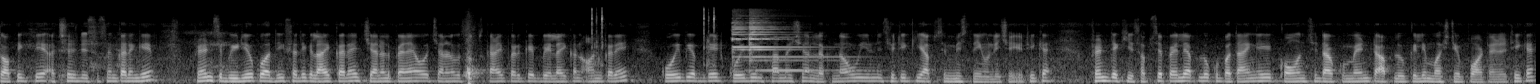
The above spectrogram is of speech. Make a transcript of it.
टॉपिक पे अच्छे से डिस्कशन करेंगे। फ्रेंड्स, वीडियो को अधिक से अधिक लाइक करें, चैनल पर नए और चैनल को सब्सक्राइब करके बेल आइकन ऑन करें। कोई भी अपडेट, कोई भी इन्फॉर्मेशन लखनऊ यूनिवर्सिटी की आपसे मिस नहीं होनी चाहिए, ठीक है? फ्रेंड देखिए, सबसे पहले आप लोग को बताएँगे कि कौन से डॉक्यूमेंट आप लोग के लिए मस्ट इंपॉर्टेंट है, ठीक है?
